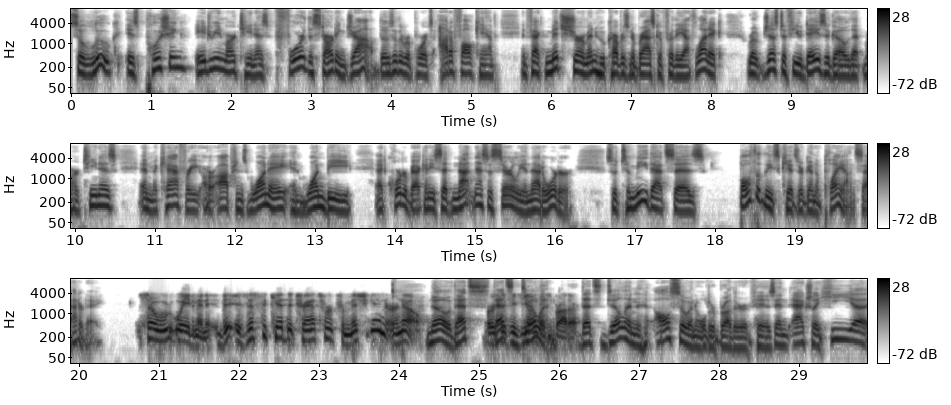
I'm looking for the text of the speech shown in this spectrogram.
So Luke is pushing Adrian Martinez for the starting job. Those are the reports out of fall camp. In fact, Mitch Sherman, who covers Nebraska for The Athletic, wrote just a few days ago that Martinez and McCaffrey are options 1A and 1B at quarterback. And he said, not necessarily in that order. So to me, that says both of these kids are going to play on Saturday. So wait a minute. Is this the kid that transferred from Michigan or no? No, that's that's Dylan. Brother? That's Dylan, also an older brother of his, and actually he uh,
